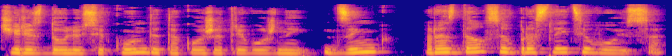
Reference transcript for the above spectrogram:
Через долю секунды такой же тревожный «дзинг» раздался в браслете Войса.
